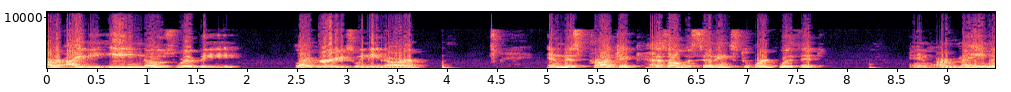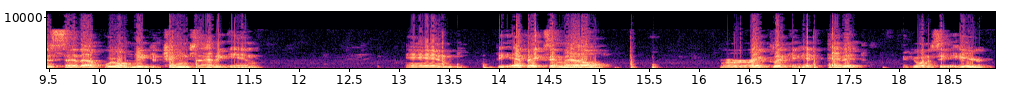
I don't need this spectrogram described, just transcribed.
our IDE knows where the libraries we need are. And this project has all the settings to work with it. And our main is set up. We won't need to change that again. And the FXML, right click and hit edit if you want to see it here.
